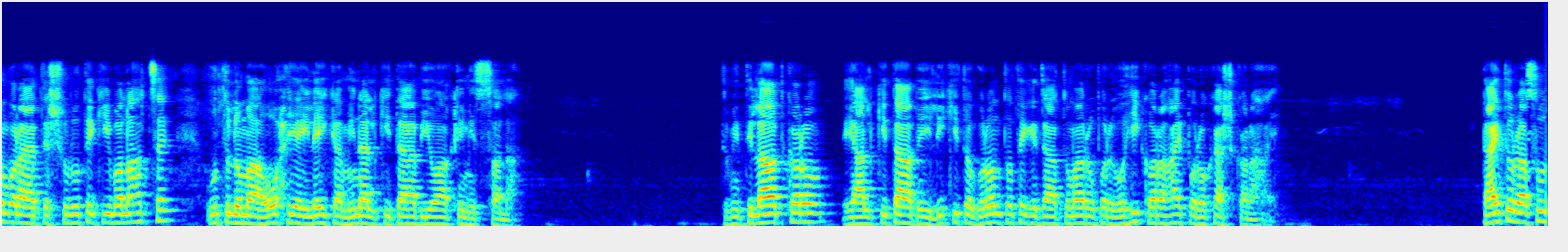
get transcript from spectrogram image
নম্বর আয়াতের শুরুতে কি বলা হচ্ছে? উতলুমা ওহিয়া ইলাইকা মিনাল কিতাব ও আকিম ইসলা তুমি তিলাওয়াত করো, এই আল কিতাব এই লিখিত গ্রন্থ থেকে যা তোমার উপরে ওহি করা হয়, প্রকাশ করা হয়। তাই তো রাসুল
